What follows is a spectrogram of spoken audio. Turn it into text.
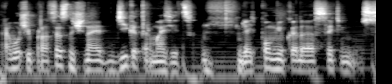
рабочий процесс начинает дико тормозиться. Блять, помню, когда с этим, с,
